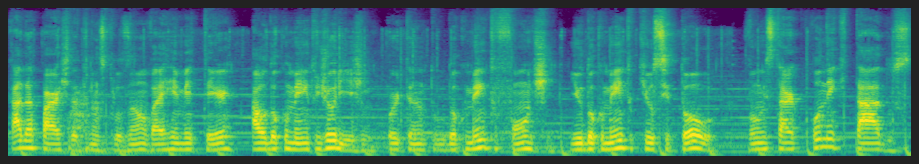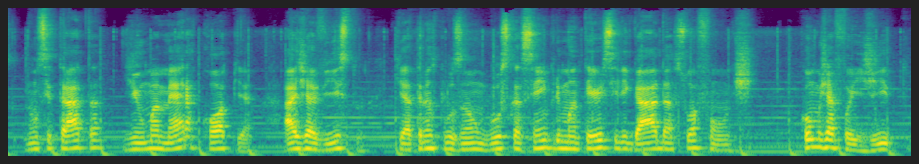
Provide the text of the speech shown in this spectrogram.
cada parte da transclusão vai remeter ao documento de origem. Portanto, o documento fonte e o documento que o citou vão estar conectados. Não se trata de uma mera cópia, haja visto que a transclusão busca sempre manter-se ligada à sua fonte. Como já foi dito,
